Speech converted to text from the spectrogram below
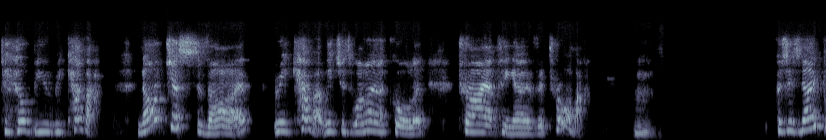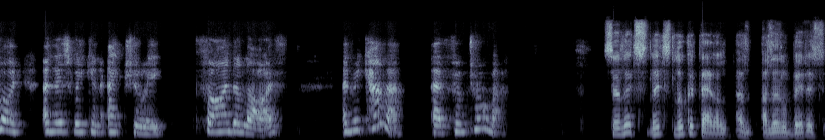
to help you recover? Not just survive, recover, which is why I call it triumphing over trauma. Mm. Because there's no point unless we can actually find a life and recover uh, from trauma. So let's let's look at that a, a, a little bit as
